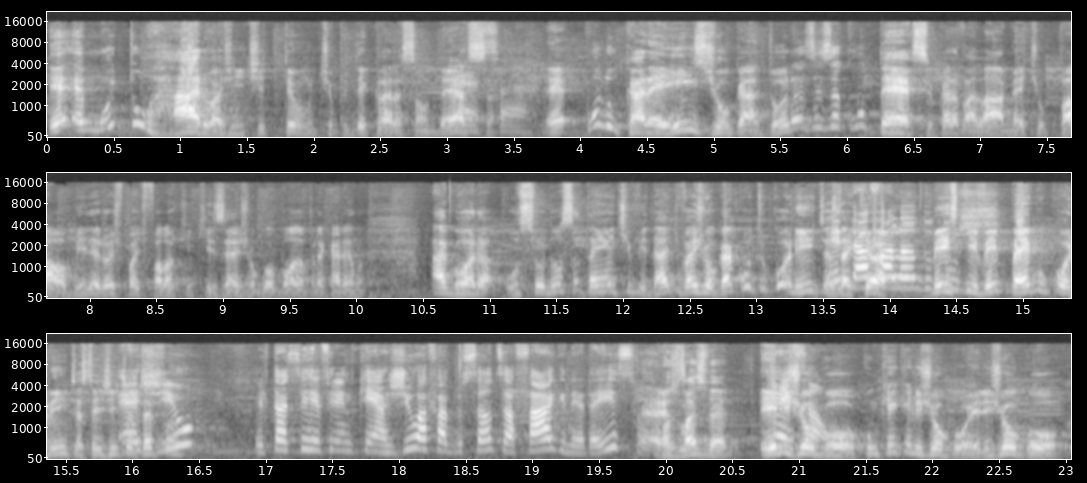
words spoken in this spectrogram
É, é, muito raro a gente ter um tipo de declaração dessa. É, quando o cara é ex-jogador, às vezes acontece. O cara vai lá, mete o pau. O Miller hoje pode falar o que quiser, jogou bola pra caramba. Agora, o Sornosa está em atividade, vai jogar contra o Corinthians. Ele Daqui, tá falando mês que vem pega o Corinthians. Tem gente é até Gil? Ele está se referindo quem? A Gil, a Fábio Santos, a Fagner, é isso? É, os mais velhos. Ele quem jogou. São? Com quem que ele jogou? Ele jogou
